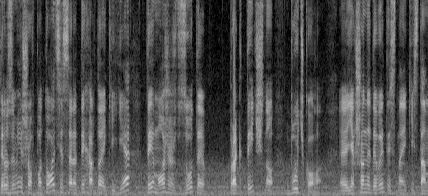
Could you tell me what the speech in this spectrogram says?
Ти розумієш, що в потоці серед тих авто, які є, ти можеш взути практично будь-кого. Е, Якщо не дивитись на якісь там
